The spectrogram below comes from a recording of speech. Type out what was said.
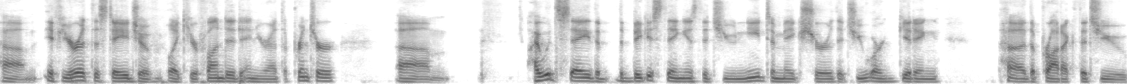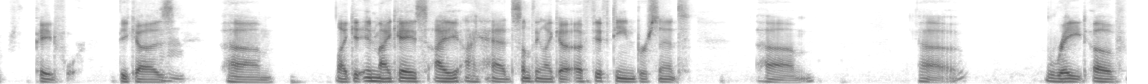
um, if you're at the stage of like you're funded and you're at the printer um, i would say the, the biggest thing is that you need to make sure that you are getting uh, the product that you paid for. Because Mhm. um, like in my case, I I had something like a fifteen percent um, uh, rate of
